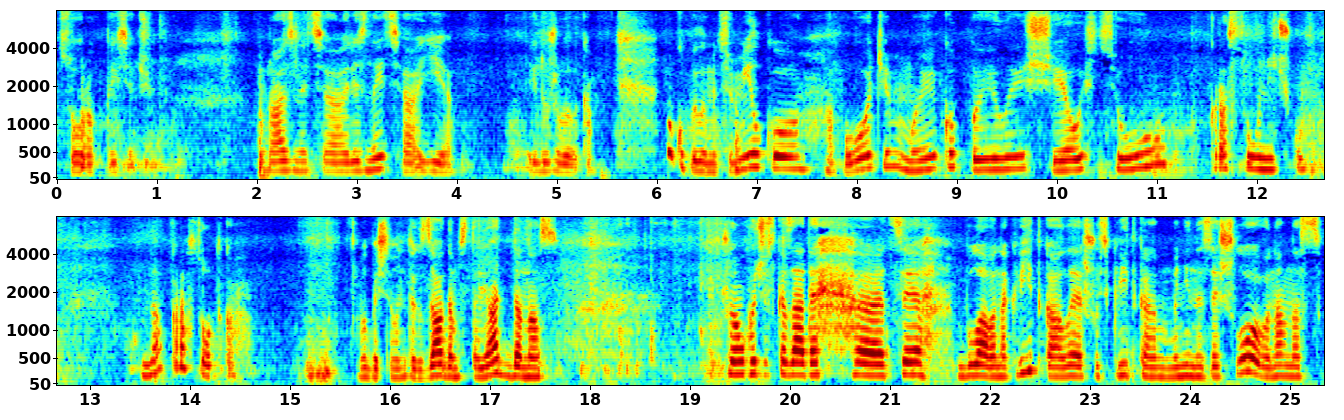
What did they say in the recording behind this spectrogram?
40 тисяч. Разниця, різниця є і дуже велика. Ну, купили ми цю мілку, а потім ми купили ще ось цю красунечку. Да, красотка. Вибачте, вони так задом стоять до нас. Що вам хочу сказати, Е, це була вона квітка, але щось квітка мені не зайшло. Вона в нас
